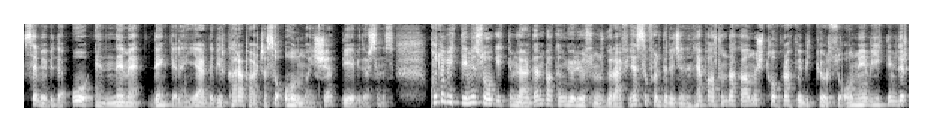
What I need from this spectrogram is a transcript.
Sebebi de o enleme denk gelen yerde bir kara parçası olmayışı diyebilirsiniz. Kutup iklimi soğuk iklimlerden bakın görüyorsunuz grafiğe 0 derecenin hep altında kalmış toprak ve bitki örtüsü olmayan bir iklimdir.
